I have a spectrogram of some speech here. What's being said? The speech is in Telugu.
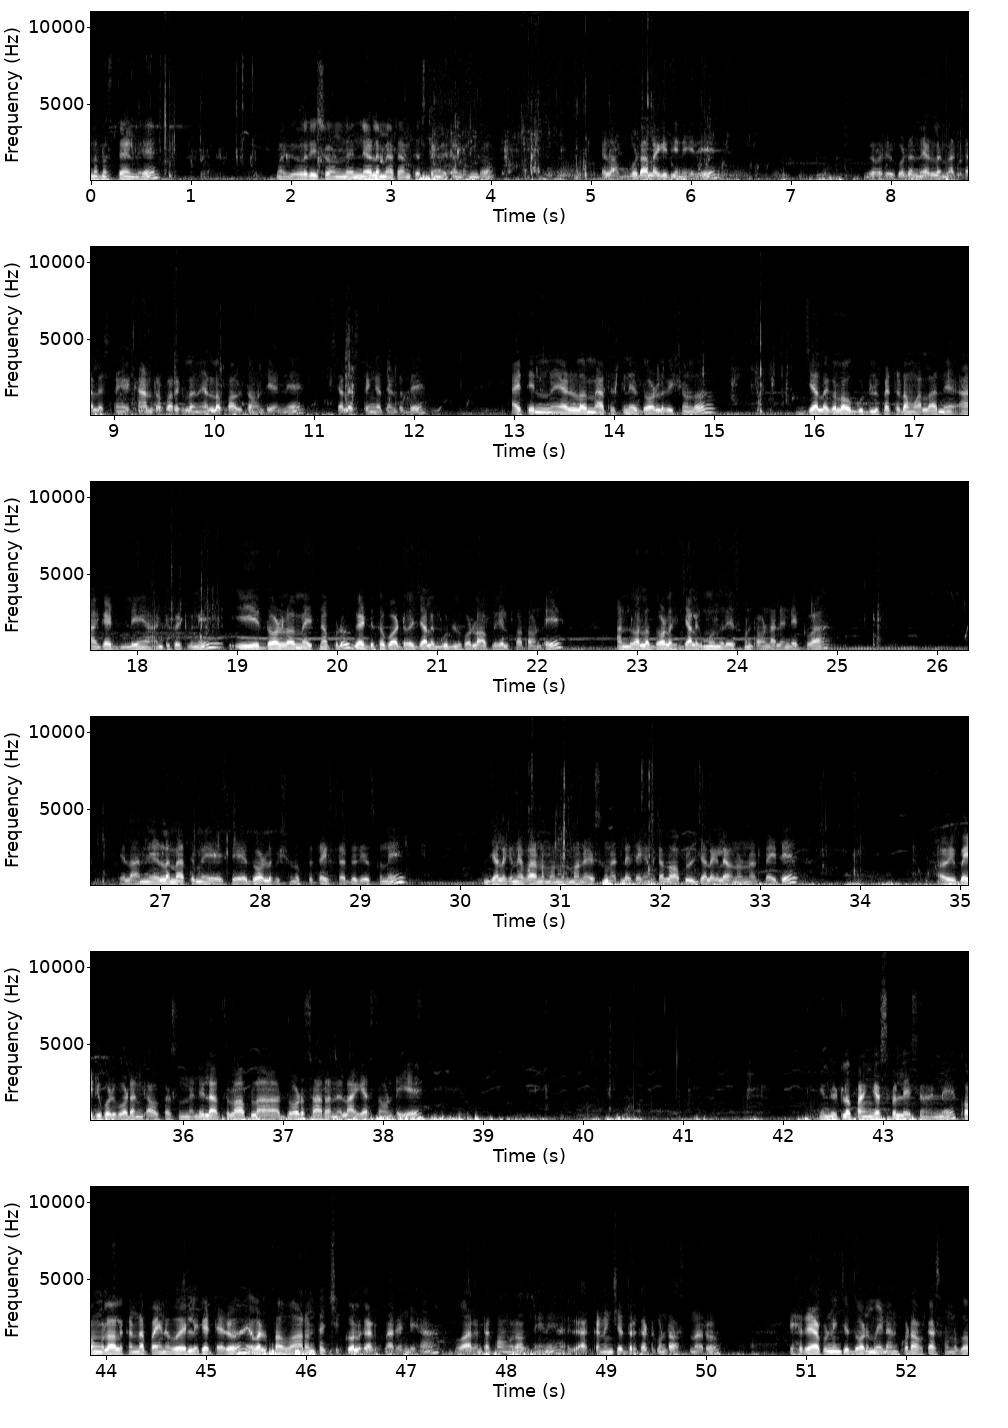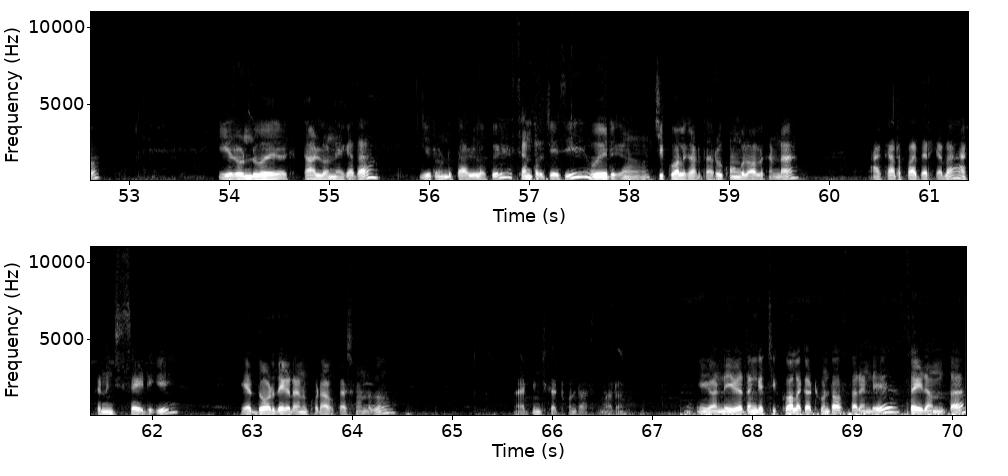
నమస్తే అండి. మా గౌరీ చూడండి నీళ్ళ మేత ఎంత ఇష్టంగా తింటుందో. ఇలా అమ్మ కూడా అలాగే తినేది. గౌరీ కూడా నీళ్ళ మేత చాలా ఇష్టంగా కాండ్రపరకలో నీళ్ళలో పాగుతూ ఉంటాయండి. చాలా ఇష్టంగా తింటుంది. అయితే నీళ్ళలో మేత తినే దోళ్ళ విషయంలో జలగలో గుడ్లు పెట్టడం వల్ల ఆ గడ్డిని అంటి పెట్టుకుని ఈ దోళ్ళలో మేసినప్పుడు గడ్డితో పాటు జలగ గుడ్లు కూడా లోపలికి వెళ్ళిపోతూ ఉంటాయి. అందువల్ల దోళ్ళకి జలగ ముందు వేసుకుంటూ ఉండాలండి ఎక్కువ. ఇలా నీళ్ళ మేత వేసే దోళ్ళ విషయంలో ప్రత్యేక శ్రద్ధ తీసుకుని జలగ నివారణ మందులు మనం వేసుకున్నట్లయితే కనుక లోపల జలగలు ఏమైనా ఉన్నట్లయితే అవి బయట పడిపోవడానికి అవకాశం ఉందండి. లేకపోతే లోపల దూడ సారాన్ని లాగేస్తూ ఉంటాయి. ఇందుట్లో పంగస్ పళ్ళు వేసామండి. కొంగళాల కండ పైన వైర్లు కట్టారు. ఇవాళ వారంట చిక్కులు కడుతున్నారండి. వారంట కొంగళాలని అక్కడి నుంచి ఇద్దరు కట్టుకుంటూ వస్తున్నారు. రేపటి నుంచి దూడ మేయడానికి కూడా అవకాశం ఉండదు. ఈ రెండు తాళ్ళు ఉన్నాయి కదా ఈ రెండు తాళ్ళకి సెంటర్ చేసి వైర్ చిక్కువాళ్ళు చిక్కువలు కడతారు కొంగలాల కండ ఆ కర్ర కదా అక్కడి నుంచి సైడ్కి దూడ దిగడానికి కూడా అవకాశం ఉండదు. అటు నుంచి కట్టుకుంటూ వస్తున్నారు. ఇవన్నీ ఈ విధంగా చిక్కువల కట్టుకుంటూ వస్తారండి సైడ్ అంతా.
